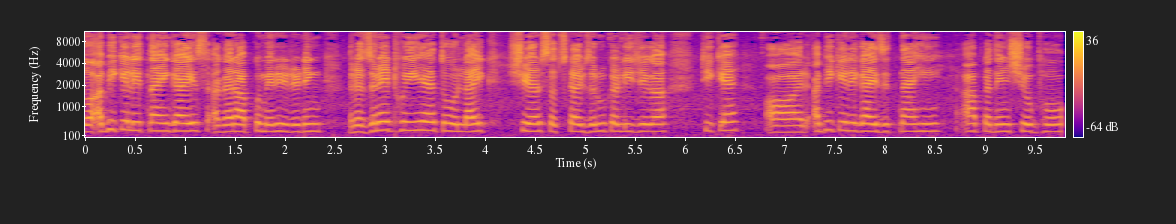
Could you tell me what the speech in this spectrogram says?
तो अभी के लिए इतना ही गाइस अगर आपको मेरी रीडिंग रेजोनेट हुई है तो लाइक शेयर सब्सक्राइब ज़रूर कर लीजिएगा, ठीक है? और अभी के लिए गाइस इतना ही, आपका दिन शुभ हो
